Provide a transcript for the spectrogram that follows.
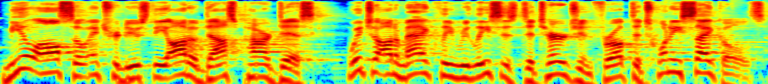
Miele also introduced the Auto DOS Power Disc, which automatically releases detergent for up to 20 cycles.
